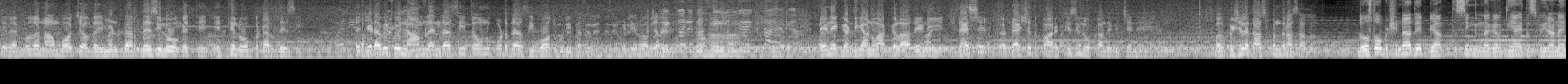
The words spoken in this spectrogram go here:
ਤੇ ਰੈਂਬੋ ਦਾ ਨਾਮ ਬਹੁਤ ਚੱਲਦਾ ਸੀ ਮੈਨੂੰ ਡਰਦੇ ਸੀ ਲੋਕ ਇੱਥੇ ਇੱਥੇ ਲੋਕ ਡਰਦੇ ਸੀ। ਤੇ ਜਿਹੜਾ ਵੀ ਕੋਈ ਨਾਮ ਲੈਂਦਾ ਸੀ ਤਾਂ ਉਹਨੂੰ ਕੁੱਟਦਾ ਸੀ ਬਹੁਤ ਬੁਰੀ ਤਰ੍ਹਾਂ। ਤਾਂ ਸੀਲ ਹੋ ਗਿਆ ਘਟਾਇਆ ਗਿਆ ਤੇ ਇਹਨੇ ਗੱਡੀਆਂ ਨੂੰ ਅੱਗ ਲਾ ਦੇਣੀ। ਦਹਿਸ਼ਤ ਦਹਿਸ਼ਤ ਪਾ ਰੱਖੀ ਸੀ ਲੋਕਾਂ ਦੇ ਵਿੱਚ ਇਹਨੇ ਮਤਲਬ ਪਿਛਲੇ 10-15 ਸਾਲਾਂ ਤੋਂ। ਦੋਸਤੋ ਬਠਿੰਡਾ ਦੇ ਬੇਅੰਤ ਸਿੰਘ ਨਗਰ ਦੀਆਂ ਇਹ ਤਸਵੀਰਾਂ ਨੇ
